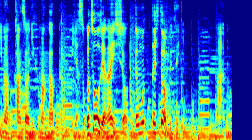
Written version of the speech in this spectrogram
今の感想に不満があったら、いや、そこそうじゃないっしょって思った人は別に、あの、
